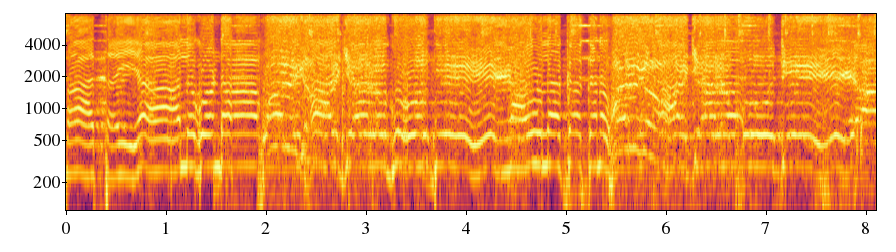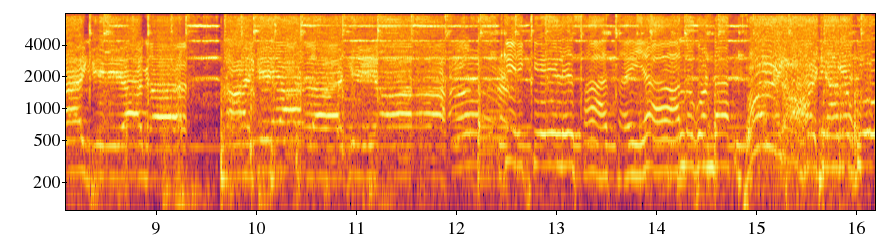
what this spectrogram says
ಸಾತಯ್ಯ ಅನುಗೊಂಡ ಹೊರಗೆ ಹಾಕ್ಯಾರ ಗೋದೆ ಮೌಲಕ ಕನ ಹೊರಗೆ ಹಾಕ್ಯಾರ ಗೋದೆ ಹಾಗೆ ಆಗ ಹಾಗೆ ಆಗ ಹಾಗೆ ಆ. ಸುದ್ದಿ ಕೇಳಿ ಸಾತಯ್ಯ ಅಲಗೊಂಡ ಹೊರಗೆ ಹಾಕ್ಯಾರ ಗೋದೆ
